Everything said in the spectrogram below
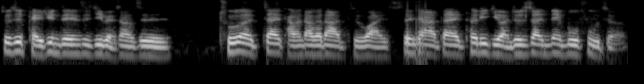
就是培训这件事，基本上是除了在台湾大哥大之外，剩下在特力集团就是在内部负责。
